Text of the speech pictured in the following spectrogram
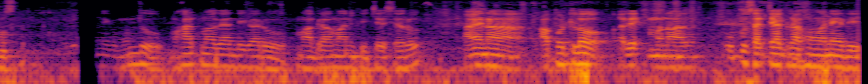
నమస్కారం. ముందు మహాత్మా గాంధీ గారు మా గ్రామానికి ఇచ్చేశారు ఆయన అప్పట్లో అదే మన ఉప్పు సత్యాగ్రహం అనేది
